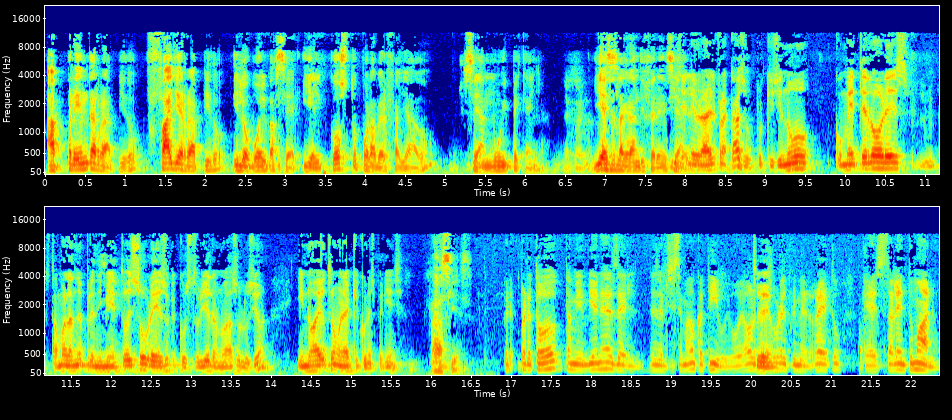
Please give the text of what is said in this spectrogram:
aprenda rápido, falle rápido y lo vuelva a hacer. Y el costo por haber fallado sea muy pequeño. Y esa es la gran diferencia. Y celebrar el fracaso, porque si uno comete errores, estamos hablando de emprendimiento, es sobre eso que construye la nueva solución y no hay otra manera que con experiencia. Así es. Pero, todo también viene desde el, desde el sistema educativo y voy a volver sobre el primer reto, que es talento humano.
